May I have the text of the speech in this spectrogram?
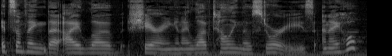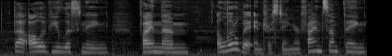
It's something that I love sharing and I love telling those stories. And I hope that all of you listening find them a little bit interesting or find something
